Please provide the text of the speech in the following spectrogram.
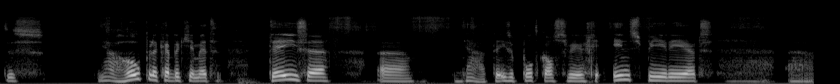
Dus ja, hopelijk heb ik je met deze, uh, ja, deze podcast weer geïnspireerd. Uh,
